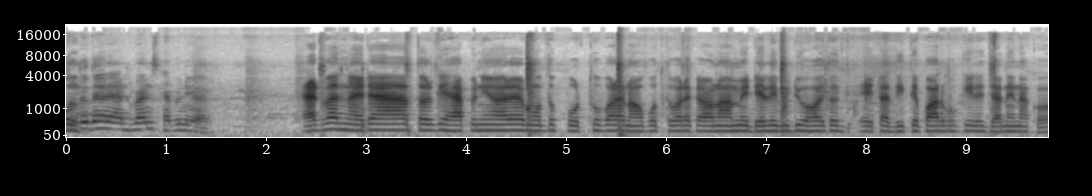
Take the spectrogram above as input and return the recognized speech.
বন্ধুদের advance happy new year advance না এটা তোর কি হ্যাপি নিউ ইয়ারের মধ্যে পড়তেও পারে নাও পড়তে পারে কেননা আমি ডেলি ভিডিও হয়তো এটা দিতে পারব কি জানি না কো।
